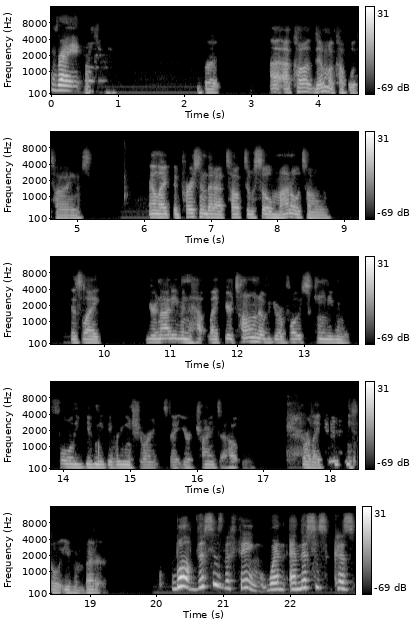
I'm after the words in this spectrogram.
Right. Um, but I, I called them a couple of times, and like the person that I talked to was so monotone. It's like you're not even like your tone of your voice can't even fully give me the reassurance that you're trying to help me or like make me feel even better well this is the thing when and this is because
